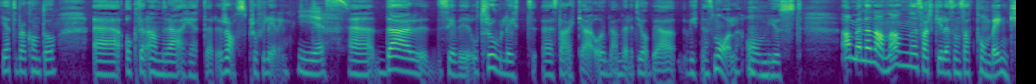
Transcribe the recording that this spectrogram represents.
Jättebra konto. Eh, och den andra heter rasprofilering. Yes. Där ser vi otroligt starka och ibland väldigt jobbiga vittnesmål mm. om just ja, men en annan svart kille som satt på en bänk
